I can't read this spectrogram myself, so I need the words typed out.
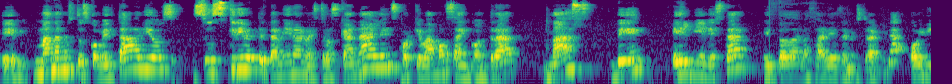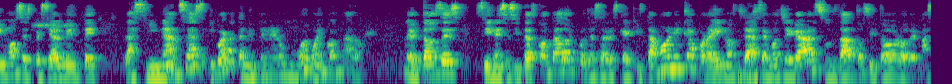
eh, mándanos tus comentarios, suscríbete también a nuestros canales porque vamos a encontrar más de el bienestar en todas las áreas de nuestra vida. Hoy vimos especialmente las finanzas y bueno, también tener un muy buen contador. Entonces, si necesitas contador, pues ya sabes que aquí está Mónica, por ahí nos te hacemos llegar sus datos y todo lo demás.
